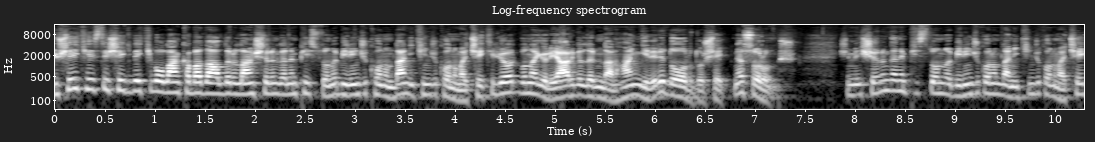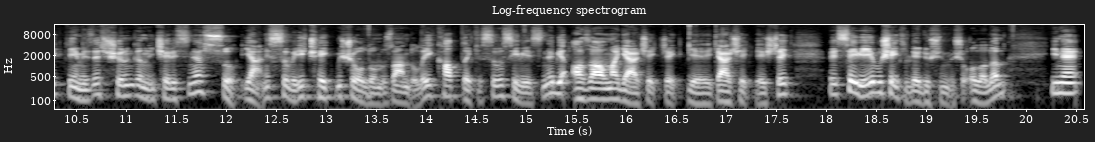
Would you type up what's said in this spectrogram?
Düşey kesti şekildeki olan kaba daldırılan şırınganın pistonu birinci konumdan ikinci konuma çekiliyor. Buna göre yargılarından hangileri doğrudur şeklinde sorulmuş. Şimdi şırınganın pistonunu birinci konumdan ikinci konuma çektiğimizde şırınganın içerisine su yani sıvıyı çekmiş olduğumuzdan dolayı kaptaki sıvı seviyesinde bir azalma gerçekleşecek ve seviyeyi bu şekilde düşünmüş olalım. Yine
